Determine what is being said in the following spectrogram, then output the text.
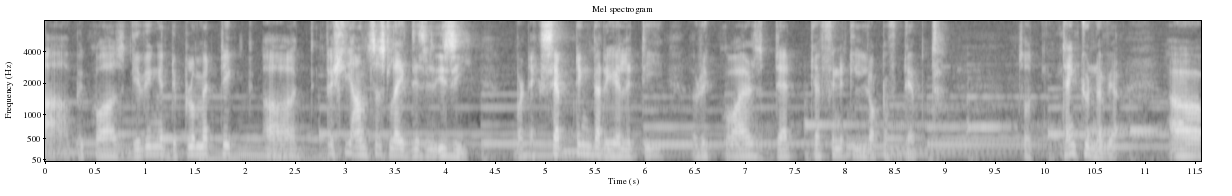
uh, because giving a diplomatic, uh, especially answers like this, is easy, but accepting the reality requires de- definitely a lot of depth. So, thank you, Navya, uh,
